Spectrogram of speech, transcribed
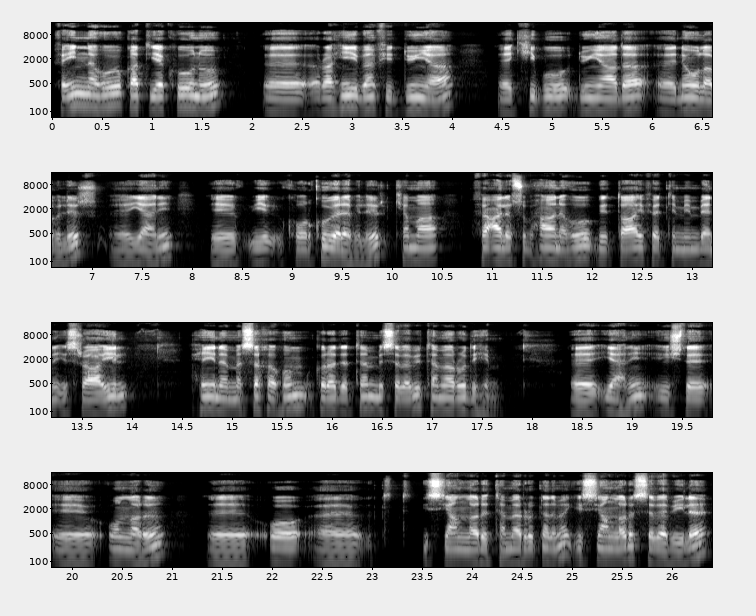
Fe innehu kat yekunu e, rahiben fi dünya e, ki bu dünyada e, ne olabilir? Yani bir korku verebilir. Kema feale subhanehu bi taifetin min beni İsrail hine mesahahum kradeten bi sebebi temerrudihim. Yani işte onları o isyanları, temerrüt ne demek? İsyanları sebebiyle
